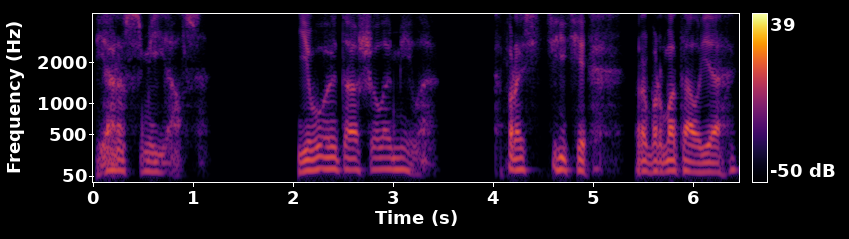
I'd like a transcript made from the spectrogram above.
Я рассмеялся. Его это ошеломило. «Простите», — пробормотал я,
